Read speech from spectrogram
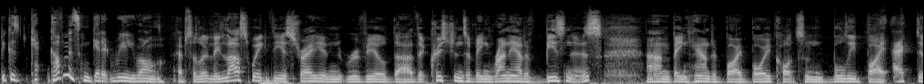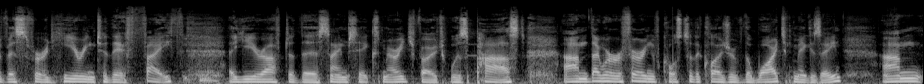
because ca- governments can get it really wrong. Absolutely. Last week, The Australian revealed uh, that Christians are being run out of business, um, being hounded by boycotts and bullied by activists for adhering to their faith a year after the same sex marriage vote was passed. Um, they were referring, of course, to the closure of The White magazine. Um,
